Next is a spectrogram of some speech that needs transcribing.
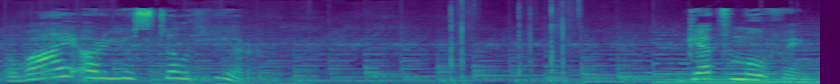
Why are you still here? Get moving.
